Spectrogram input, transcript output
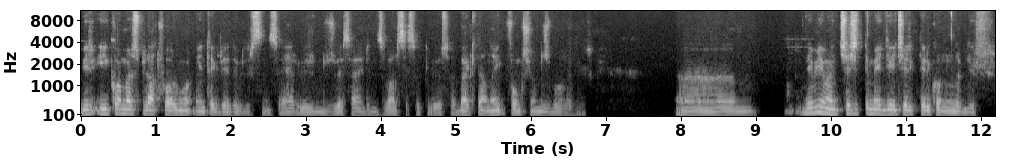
Bir e-commerce platformu entegre edebilirsiniz. Eğer ürününüz vesaireniz varsa satılıyorsa. Belki de ana fonksiyonunuz bu olabilir. Ee, ne bileyim hani çeşitli medya içerikleri konulabilir.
